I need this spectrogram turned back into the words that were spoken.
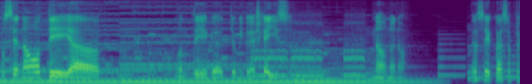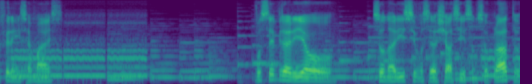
Você não odeia manteiga de amendoim? Acho que é isso. Não, não, não. Eu sei qual é a sua preferência, mas... Você viraria o seu nariz se você achasse isso no seu prato?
